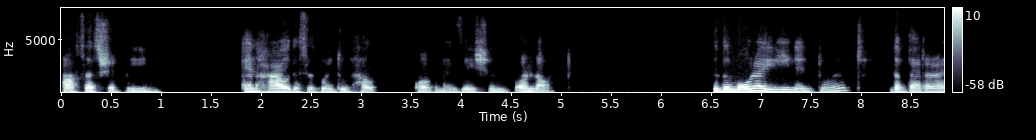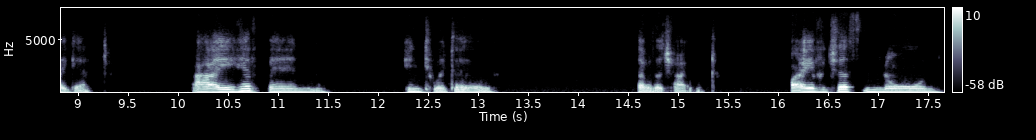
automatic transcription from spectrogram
process should be, and how this is going to help organizations or not. So the more I lean into it, the better I get. I have been intuitive I was a child. I've just known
